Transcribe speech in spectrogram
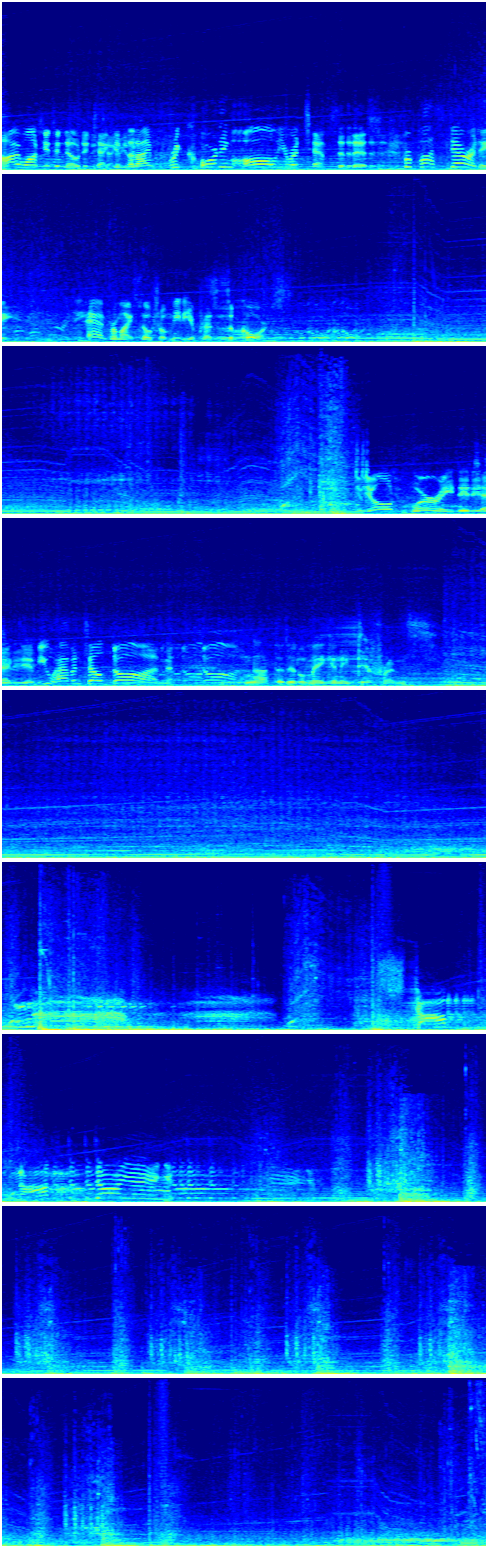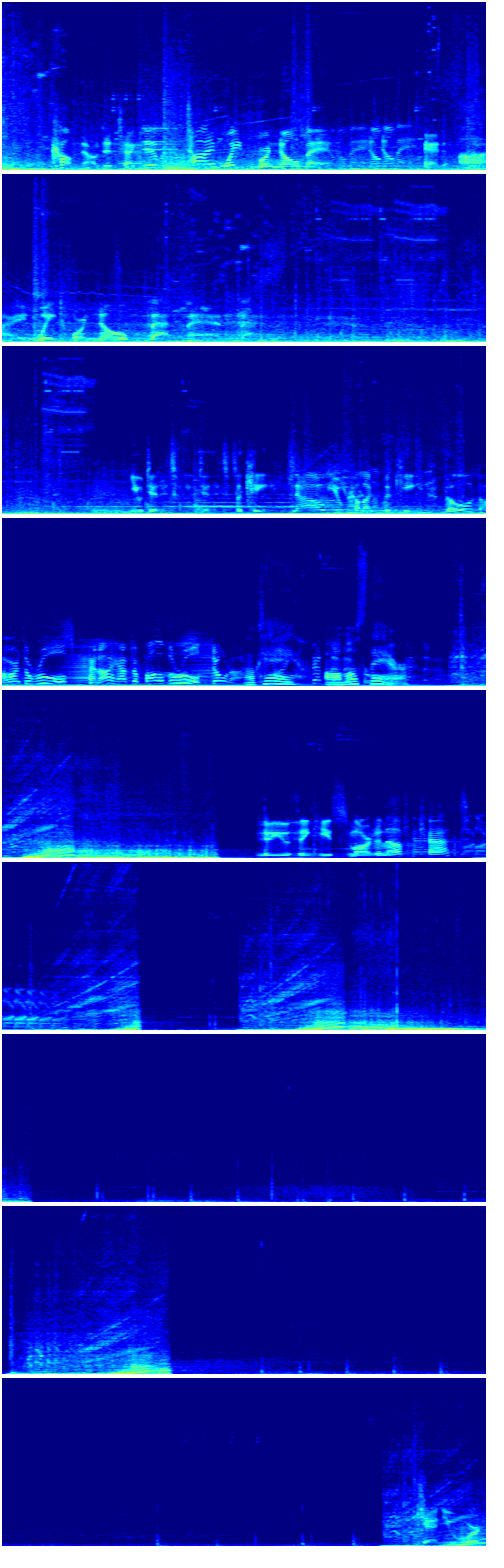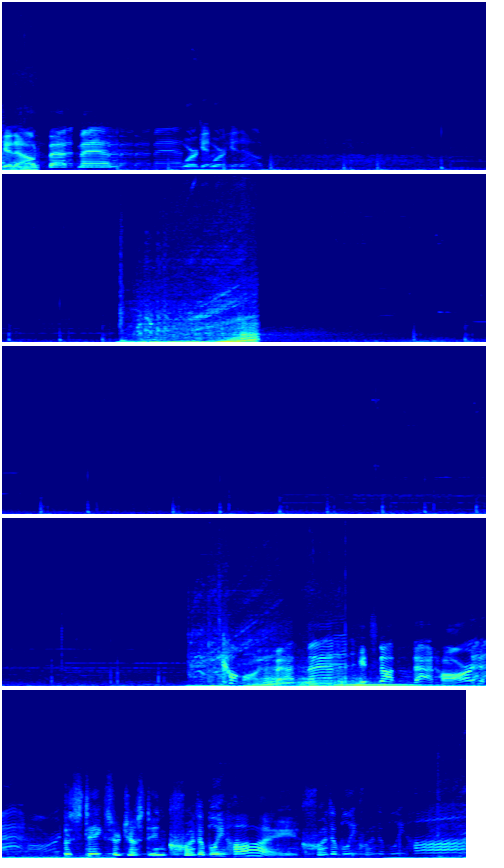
I want you to know, Detective, that I'm recording all your attempts at this for posterity. And for my social media presence, of course. Don't worry, Detective. You have until dawn. Not that it'll make any difference. There. Do you think he's smart enough, Cat? It's not that hard. The stakes are just incredibly high. Incredibly, incredibly high.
